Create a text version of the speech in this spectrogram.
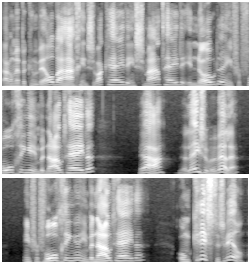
Daarom heb ik een welbehagen in zwakheden, in smaadheden, in noden, in vervolgingen, in benauwdheden. Ja, dat lezen we wel hè. In vervolgingen, in benauwdheden. Om Christus wil.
